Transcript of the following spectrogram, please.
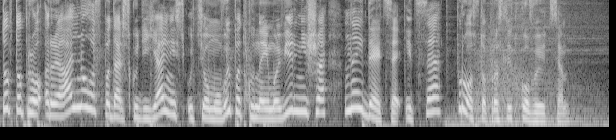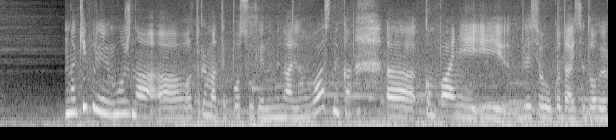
Тобто про реальну господарську діяльність у цьому випадку найімовірніше не йдеться, і це просто прослідковується. На Кіпрі можна е, отримати послуги номінального власника е, компанії, і для цього укладається договір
